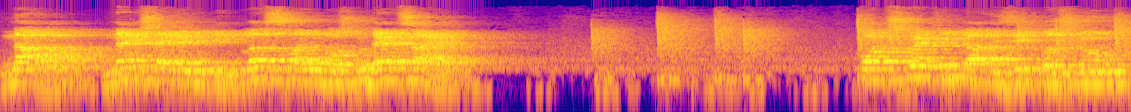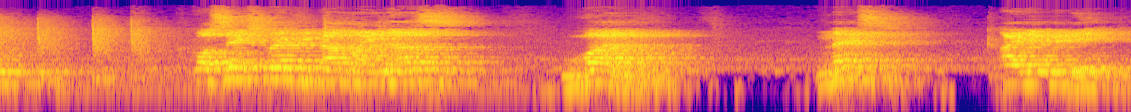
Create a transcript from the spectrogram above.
Now, next identity plus 1 goes to that side. Cot square theta is equals to cosec square theta minus 1. Next identity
